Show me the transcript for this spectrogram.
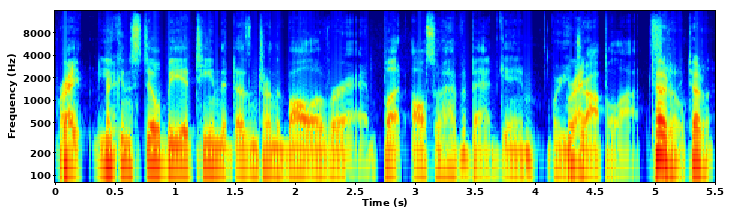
Right. Right, You right. can still be a team that doesn't turn the ball over, but also have a bad game where you Right. drop a lot. Totally, So, totally.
